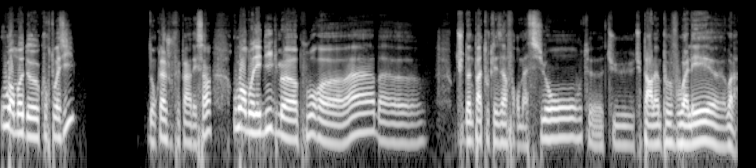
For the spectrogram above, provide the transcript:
ou en mode courtoisie. Donc là, je vous fais pas un dessin, ou en mode énigme pour ouais, bah, tu donnes pas toutes les informations, tu, parles un peu voilé, voilà.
